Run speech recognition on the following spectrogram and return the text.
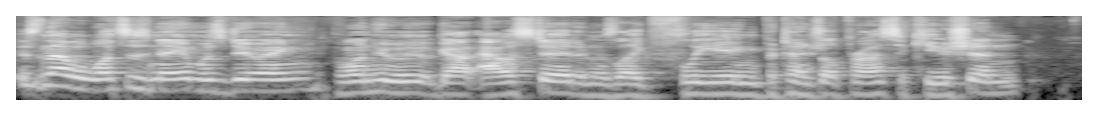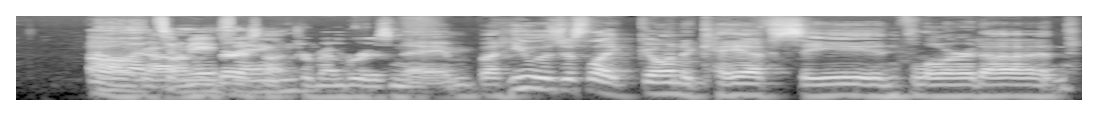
isn't that what what's his name was doing? The one who got ousted and was like fleeing potential prosecution. Oh, oh that's amazing I'm embarrassed not to remember his name, but he was just like going to KFC in Florida and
